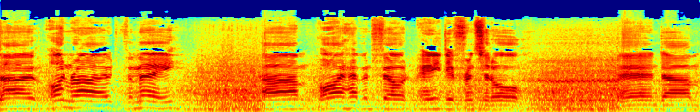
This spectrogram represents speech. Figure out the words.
So on road for me, um, I haven't felt any difference at all. And um,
